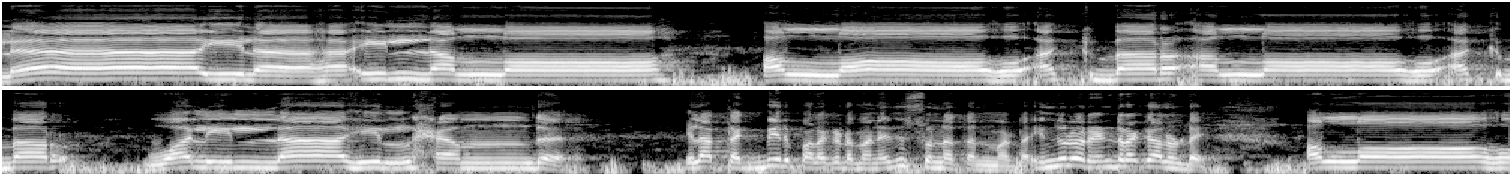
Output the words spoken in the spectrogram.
లా ఇలాహ ఇల్లల్లాహ్ అల్లాహు అక్బర్ అల్లాహు అక్బర్. వలిల్లాహిల్ హమ్ద్ ఇలా తక్బీర్ పలకడం అనేది సున్నత్ అనమాట ఇందులో రెండు రకాలు ఉంటాయి అల్లాహు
